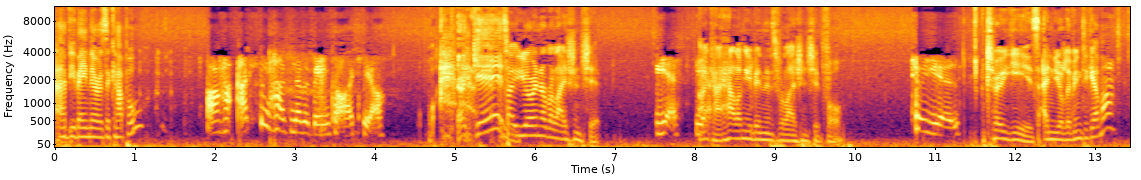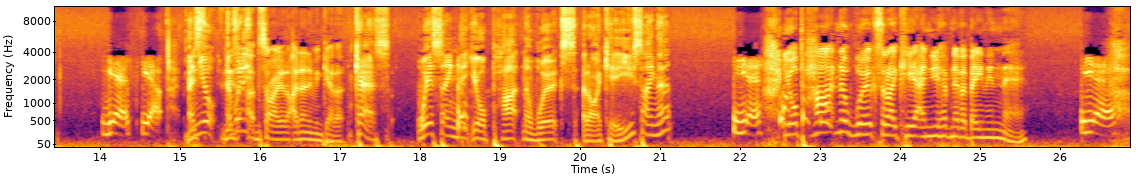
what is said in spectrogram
Have you been there as a couple? I ha- actually have never been to IKEA. Again. so you're in a relationship. Yes, yeah. Okay, how long have you been in this relationship for? Two years. Two years. And you're living together? Yes, yeah. and This- you're. this- and when you- I'm sorry, I don't even get it. Cass, we're saying that your partner works at IKEA. Are you saying that? Yes. Your partner works at IKEA and you have never been in there. Yeah.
